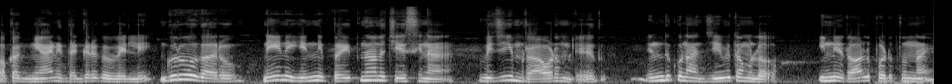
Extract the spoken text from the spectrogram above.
ఒక జ్ఞాని దగ్గరకు వెళ్ళి గురువు గారు నేను ఎన్ని ప్రయత్నాలు చేసినా విజయం రావడం లేదు. ఎందుకు నా జీవితంలో ఇన్ని రాళ్ళు పడుతున్నాయి?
